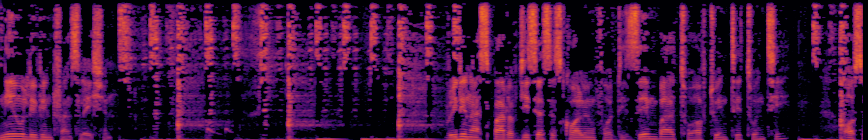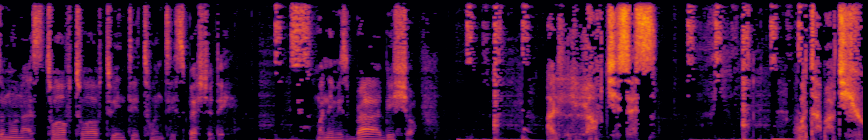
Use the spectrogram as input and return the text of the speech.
New Living Translation. Reading as part of Jesus is calling for December 12, 2020, also known as 12 12 2020 Special Day. My name is Brad Bishop. I love Jesus. What about you?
